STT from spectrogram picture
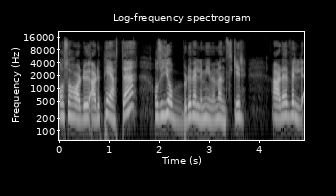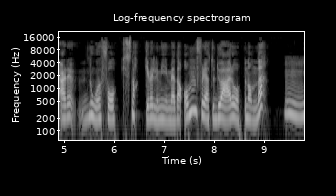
og så har du, er du PT, og så jobber du veldig mye med mennesker. Er det, veldig, er det noe folk snakker veldig mye med deg om fordi at du er åpen om det? Mm.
